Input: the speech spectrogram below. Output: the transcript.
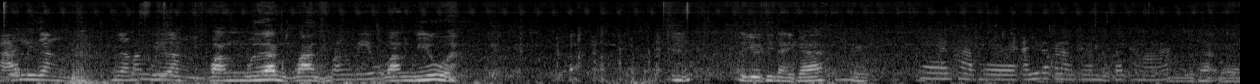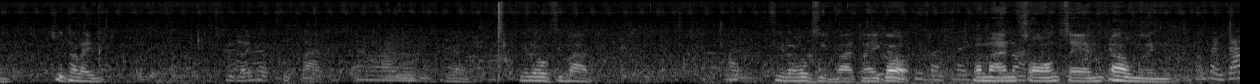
ผาเรือง เมืองเฟืองวังเมือง วังวังวิววังวิวเราอยู่ที่ไหนคะแพรค่ะแพรอันนี้เรากำลังทำหมูกระทะหมูกระทะเลยชุดเท่าไหร่เนี่ย 460บาทอ่าไทยที่เราหกสิบบาทไทยที่เราหกสิบบาทไทยก็ที่บาทไทยประมาณสองแสนเก้าหมื่นสองแสนเก้า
